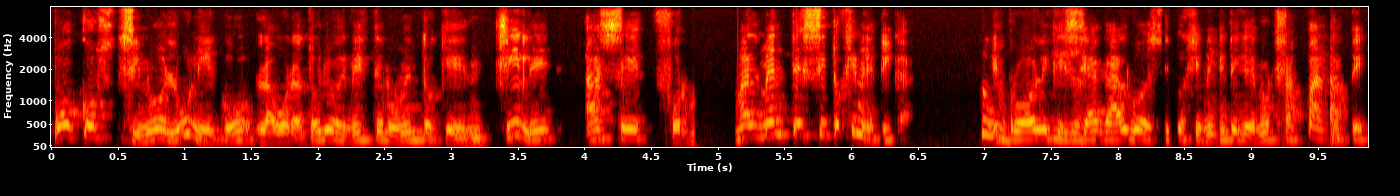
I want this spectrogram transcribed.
pocos, si no el único, laboratorio en este momento que en Chile hace formalmente citogenética es probable que se haga algo de citogenética en otras partes.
